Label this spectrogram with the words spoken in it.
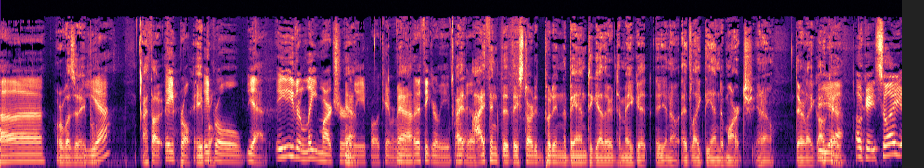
Uh, or was it April? yeah, I thought April, April. April, yeah, either late March or Yeah. early April. I can't remember, Yeah. but I think early April. I, yeah. I think that they started putting the band together to make it, you know, at like the end of March. You know, they're like, okay, Yeah. Okay. So I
